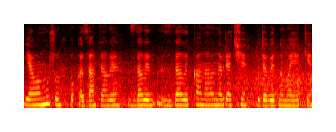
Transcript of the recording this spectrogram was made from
Я вам можу показати, але здали, здалека на- навряд чи буде видно маяки.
